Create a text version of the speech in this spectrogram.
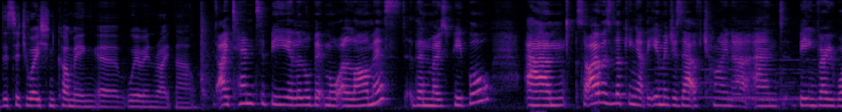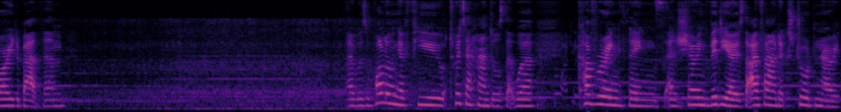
the situation coming uh, we're in right now? I tend to be a little bit more alarmist than most people. Um, so I was looking at the images out of China and being very worried about them. I was following a few Twitter handles that were covering things and showing videos that I found extraordinary.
